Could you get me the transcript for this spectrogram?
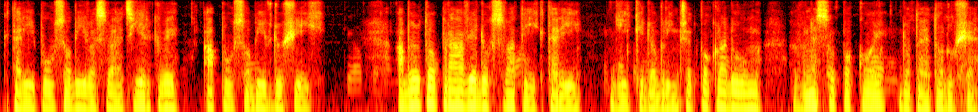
který působí ve své církvi a působí v duších. A byl to právě Duch Svatý, který, díky dobrým předpokladům, vnesl pokoj do této duše.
